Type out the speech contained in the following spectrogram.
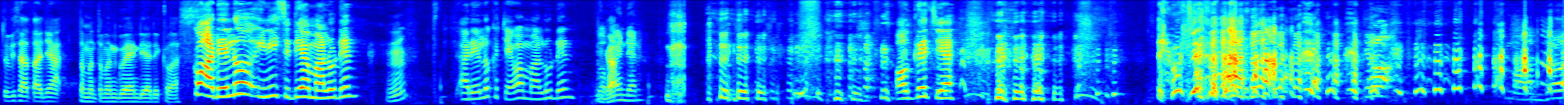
Lu bisa tanya teman-teman gue yang dia di kelas Kok ade lu ini sedia malu Den? hmm? Ade lu kecewa malu Den? Enggak. ngapain dan All grades ya. yuk modal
